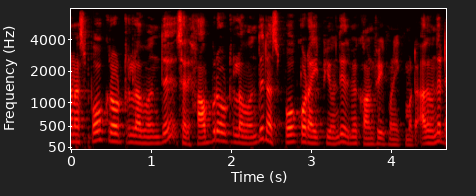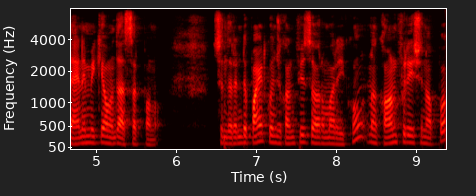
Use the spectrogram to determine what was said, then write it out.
ஆனால் ஸ்போக் ரவுட்டரில் வந்து சரி ஹப் ரவுட்டரில் வந்து நான் ஸ்போக்கோட ஐபி வந்து எதுவுமே கான்ஃபிகர் பண்ணிக்க மாட்டேன் அது வந்து டைனமிக்காக வந்து அசெப்ட் பண்ணும். ஸோ இந்த ரெண்டு பாயிண்ட் கொஞ்சம் கன்ஃபியூஸ் ஆகிற மாதிரி இருக்கும். நான் கான்ஃபிகரேஷன் அப்போ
